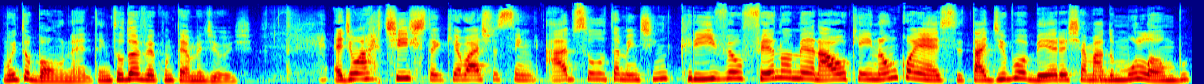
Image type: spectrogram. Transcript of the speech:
Muito bom, né? Tem tudo a ver com o tema de hoje. É de um artista que eu acho, assim, absolutamente incrível, fenomenal. Quem não conhece, tá de bobeira, chamado Mulambo.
